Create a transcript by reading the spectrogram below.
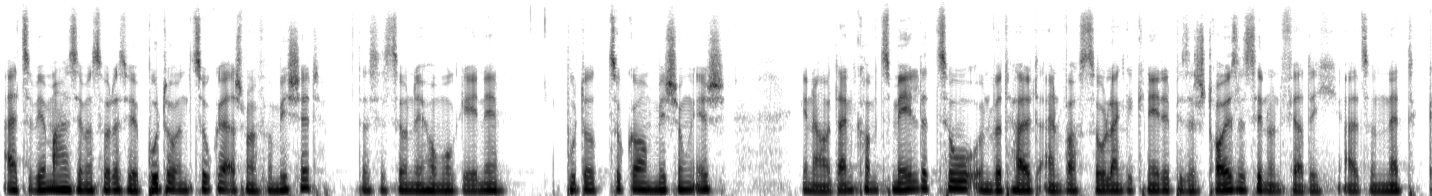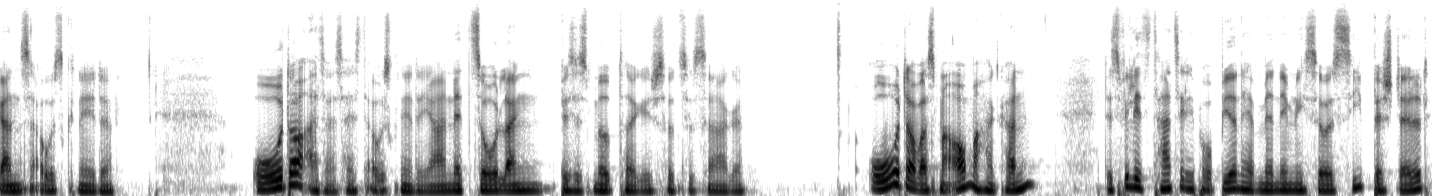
Also wir machen es immer so, dass wir Butter und Zucker erstmal vermischen, dass es so eine homogene Butter-Zucker-Mischung ist. Genau, dann kommt das Mehl dazu und wird halt einfach so lange geknetet, bis es Streusel sind und fertig. Also nicht ganz auskneten. Oder, also das heißt auskneten, ja, nicht so lang, bis es Mürbteig ist sozusagen. Oder was man auch machen kann, das will ich jetzt tatsächlich probieren, ich habe mir nämlich so ein Sieb bestellt.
